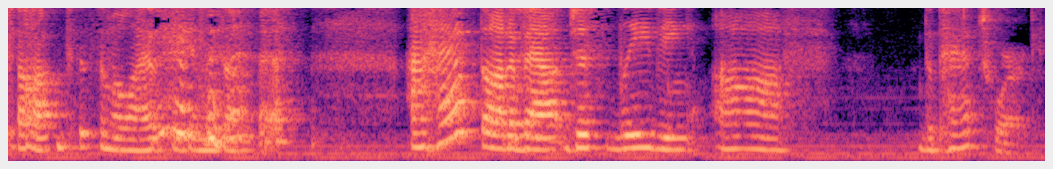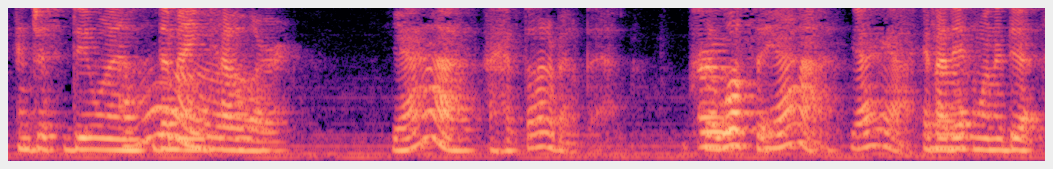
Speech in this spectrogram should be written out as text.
top, put some elastic in the top. I have thought about just leaving off the patchwork and just doing the main Oh. color. yeah. I have thought about that. So Or- we'll see Yeah. Yeah, yeah. if yeah. I didn't want to do it.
